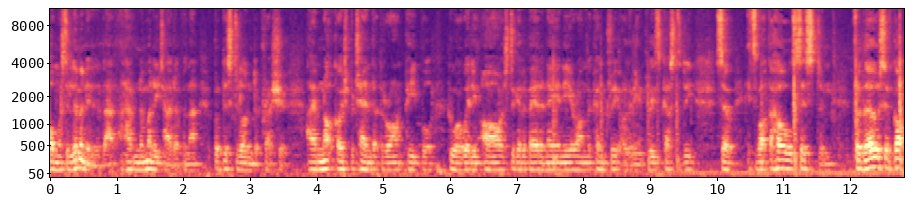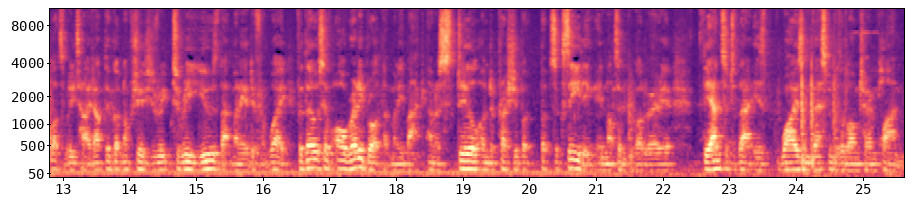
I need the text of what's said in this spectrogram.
almost eliminated that and have no money tied up in that, but they're still under pressure. I am not going to pretend that there aren't people who are waiting hours to get a bed in A&E around the country or living in police custody. So it's about the whole system. For those who've got lots of money tied up, they've got an opportunity to, re- to reuse that money a different way. For those who've already brought that money back and are still under pressure but, but succeeding in not sending people out of area, the answer to that is wise investment of a long-term plan.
